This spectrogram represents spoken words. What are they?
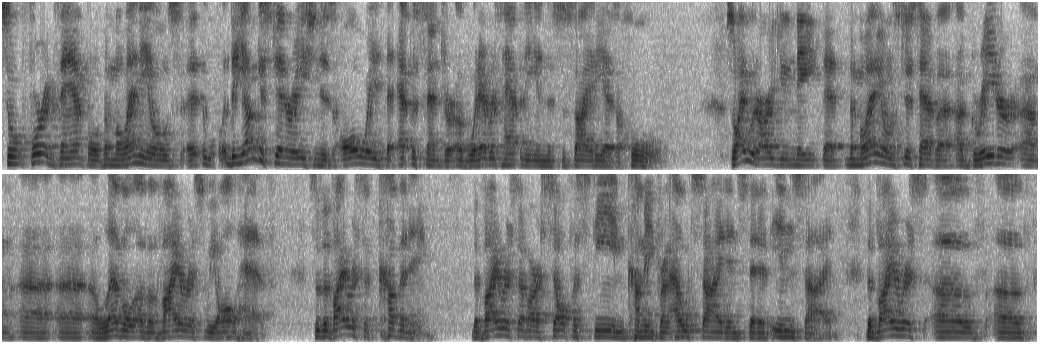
So, for example, the millennials, uh, the youngest generation is always the epicenter of whatever's happening in the society as a whole. So, I would argue, Nate, that the millennials just have a, a greater um, uh, uh, a level of a virus we all have. So, the virus of coveting, the virus of our self esteem coming from outside instead of inside, the virus of, of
